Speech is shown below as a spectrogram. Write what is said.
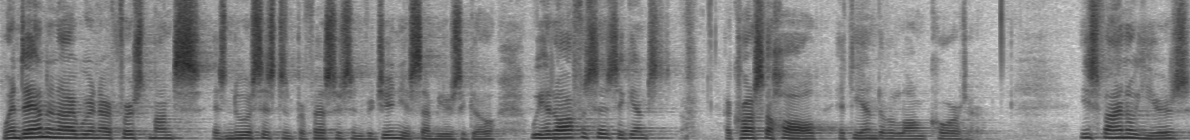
When Dan and I were in our first months as new assistant professors in Virginia some years ago, we had offices against, across the hall at the end of a long corridor. These final years,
